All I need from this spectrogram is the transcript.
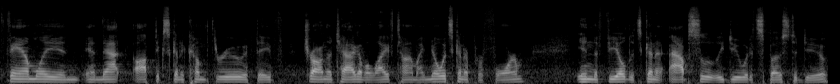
family and and that optic's going to come through if they've drawn the tag of a lifetime I know it's going to perform in the field it's going to absolutely do what it's supposed to do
